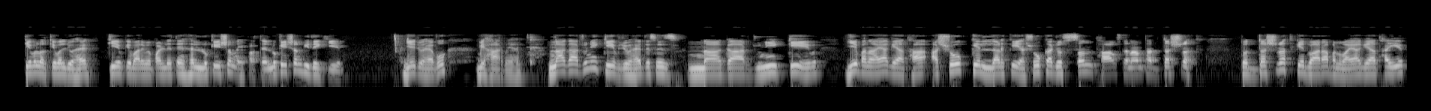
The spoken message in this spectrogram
केवल और केवल जो है, केव के बारे में पढ़ लेते हैं, लोकेशन नहीं पढ़ते हैं। लोकेशन भी देखिए, ये जो है वो बिहार में है। नागार्जुनी केव जो है दिस इज़ नागार्जुनी केव, ये बनाया गया था अशोक के लड़के, अशोक का जो सन था, उसका नाम था दशरथ। तो दशरथ के द्वारा बनवाया गया था ये।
